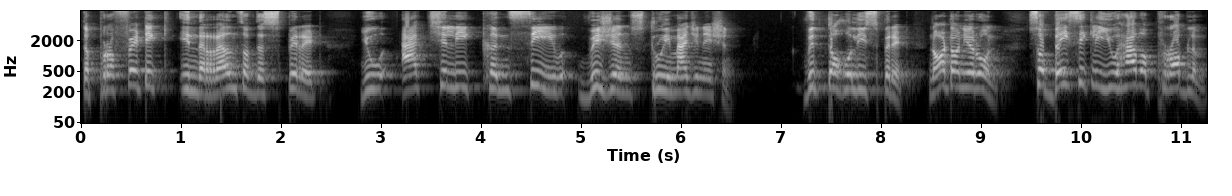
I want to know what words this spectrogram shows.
The prophetic in the realms of the spirit, you actually conceive visions through imagination with the Holy Spirit, not on your own. So basically, you have a problem,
